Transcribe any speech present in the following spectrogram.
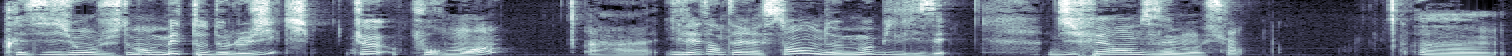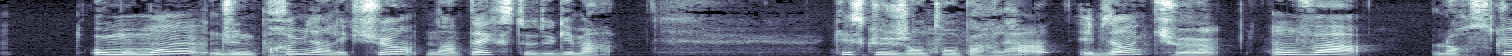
précision justement méthodologique, que pour moi, euh, il est intéressant de mobiliser différentes émotions au moment d'une première lecture d'un texte de Guémara. Qu'est-ce que j'entends par là? Eh bien que on va, lorsque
